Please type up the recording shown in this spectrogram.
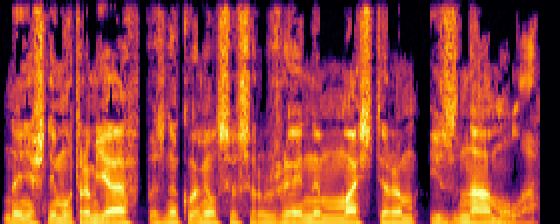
Нынешним утром я познакомился с оружейным мастером из Намула.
